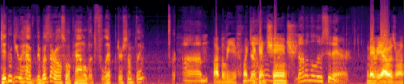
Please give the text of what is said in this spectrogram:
Didn't you have, there was there also a panel that flipped or something? Um, I believe. Like you Not can on the- change. Not on the Lucid Air. Maybe I was wrong.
